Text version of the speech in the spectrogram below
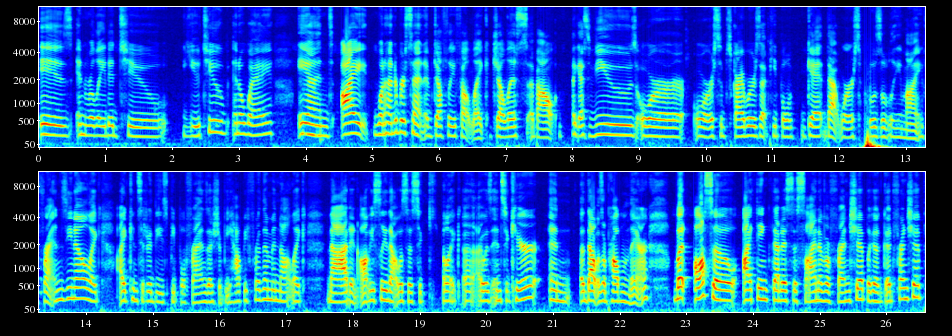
is in related to YouTube in a way. And I 100% have definitely felt like jealous about, I guess, views or or subscribers that people get that were supposedly my friends. You know, like I consider these people friends. I should be happy for them and not like mad. And obviously, that was a sec- like uh, I was insecure, and that was a problem there. But also, I think that it's a sign of a friendship, like a good friendship,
